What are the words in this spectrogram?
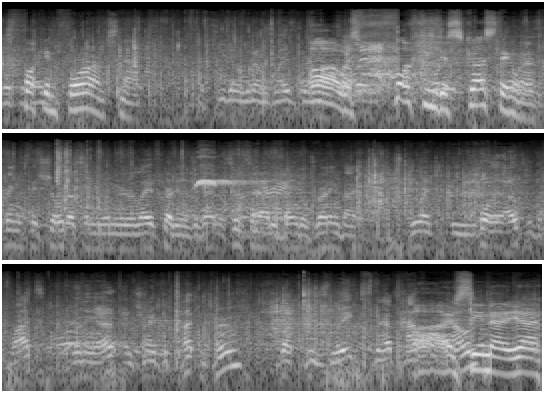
His fucking forearm snapped. You know, when I was lifeguarding. Oh, it was fucking disgusting, One of the things they showed us when when we were lifeguarding was a guy, the Cincinnati Bengals running back. He went, he was going out to the flats, running out and tried to cut and turn, but his leg snapped half Oh, I've down, seen that. Yeah.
